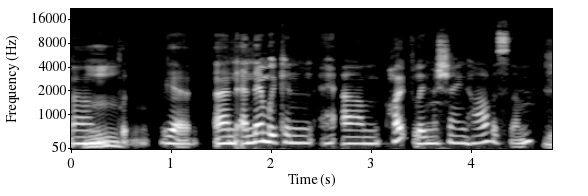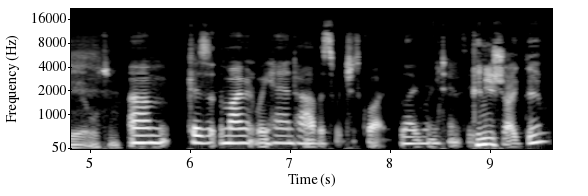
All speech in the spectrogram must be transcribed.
Um, Mm. put, yeah, and and then we can um, hopefully machine harvest them Yeah, awesome. because at the moment we hand harvest, which is quite labour intensive. Can you shake them?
